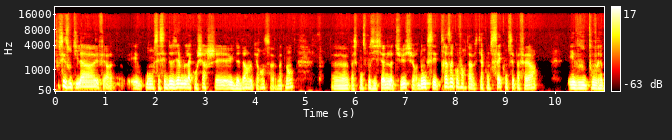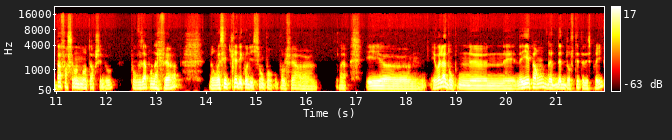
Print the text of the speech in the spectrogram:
tous ces outils-là et faire. Et bon, c'est ces deuxièmes là qu'on cherche chez UDEDA en l'occurrence euh, maintenant, euh, parce qu'on se positionne là-dessus. Sur... Donc c'est très inconfortable, c'est-à-dire qu'on sait qu'on ne sait pas faire, et vous ne trouverez pas forcément de mentor chez nous pour vous apprendre à le faire. Mais on va essayer de créer des conditions pour, pour le faire, euh, Voilà. Et, euh, et voilà, donc n'ayez pas honte d'être dans cet état d'esprit.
